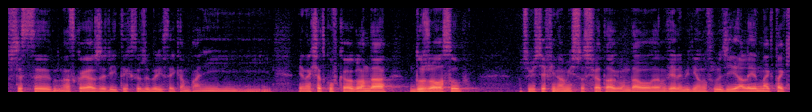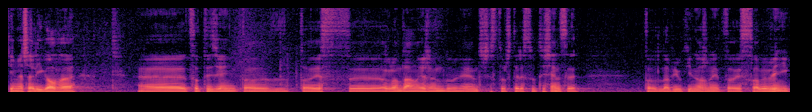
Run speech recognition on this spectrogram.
wszyscy nas kojarzyli, tych, którzy byli w tej kampanii. I jednak siatkówkę ogląda dużo osób. Oczywiście finał Mistrzostw Świata oglądało tam wiele milionów ludzi, ale jednak takie mecze ligowe e, co tydzień to, to jest e, oglądalność rzędu, nie wiem, 300-400 tysięcy. To dla piłki nożnej to jest słaby wynik,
